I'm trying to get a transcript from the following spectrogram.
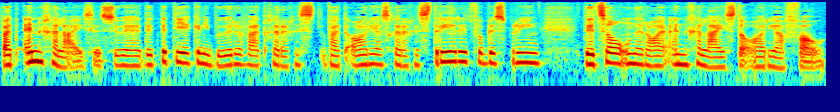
wat ingelys is. So dit beteken die boere wat wat areas geregistreer het vir besproeiing, dit sal onder daai ingelyste area val.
